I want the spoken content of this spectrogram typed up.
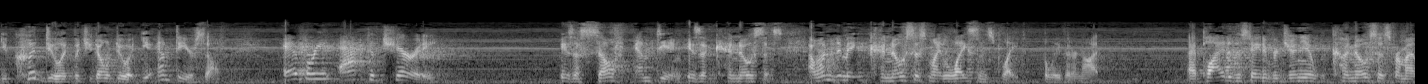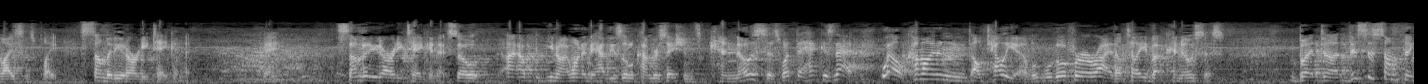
You could do it, but you don't do it. You empty yourself. Every act of charity is a self emptying, is a kenosis. I wanted to make kenosis my license plate, believe it or not. I applied to the state of Virginia with kenosis for my license plate. Somebody had already taken it. Okay? Somebody had already taken it. So, I, you know, I wanted to have these little conversations. Kenosis, what the heck is that? Well, come on and I'll tell you. We'll, we'll go for a ride. I'll tell you about kenosis. But uh, this is something.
